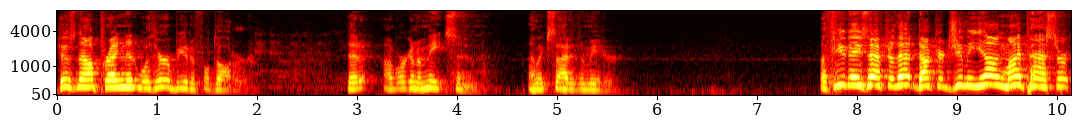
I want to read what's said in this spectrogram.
who's now pregnant with her beautiful daughter that uh, we're going to meet soon. I'm excited to meet her. A few days after that, Dr. Jimmy Young, my pastor,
